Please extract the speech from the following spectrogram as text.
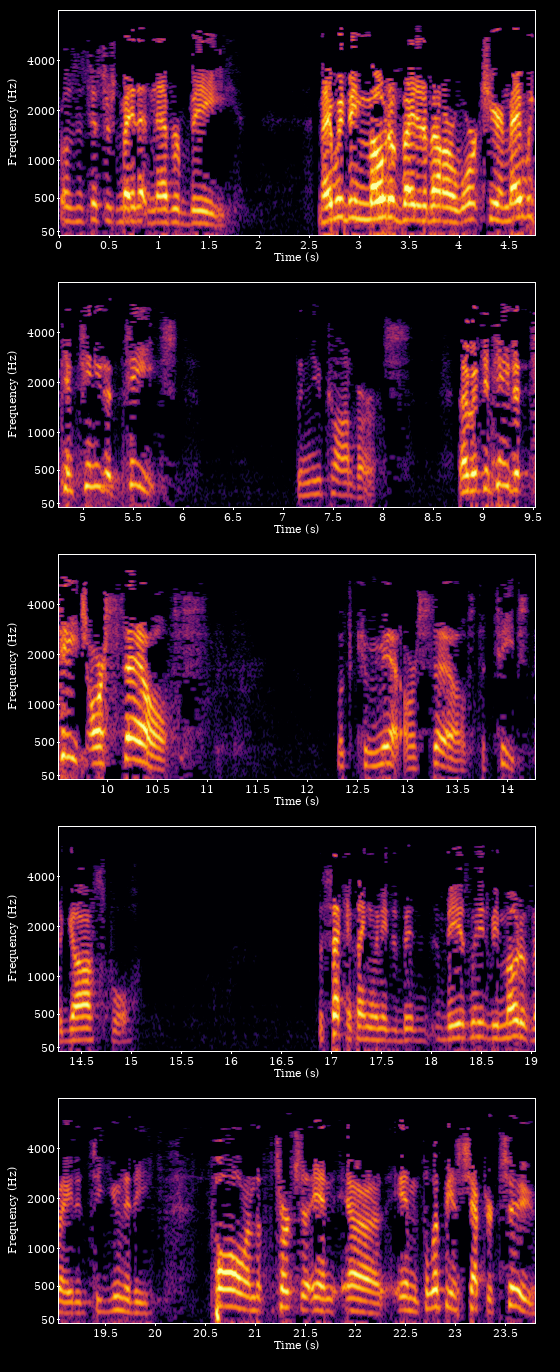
Brothers and sisters, may that never be. May we be motivated about our work here and may we continue to teach the new converts. May we continue to teach ourselves. Let's commit ourselves to teach the gospel. The second thing we need to be is we need to be motivated to unity. Paul in the church in uh, in Philippians chapter two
